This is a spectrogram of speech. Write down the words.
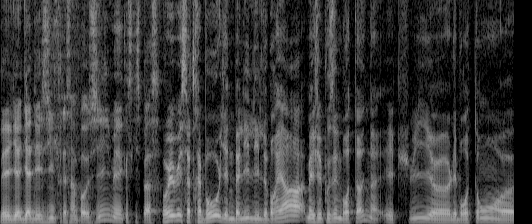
les- Il y, a- il y a des îles très sympas aussi, mais qu'est-ce qui se passe? Oui, oui, c'est très beau. Il y a une belle île, l'île de Bréa. Mais j'ai épousé une Bretonne. Et puis, euh, les Bretons euh,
